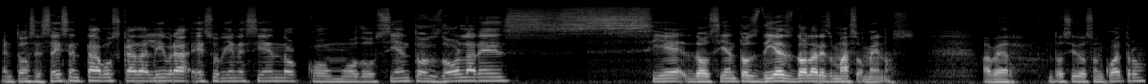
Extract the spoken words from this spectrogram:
Entonces, 6 centavos cada libra, eso viene siendo como 200 dólares, 210 dólares más o menos. A ver, 2 y 2 son 4,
